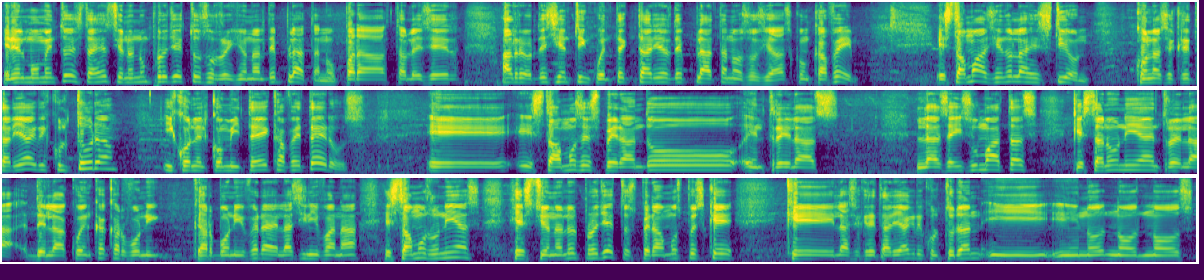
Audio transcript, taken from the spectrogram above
En el momento se está gestionando un proyecto subregional de plátano para establecer alrededor de 150 hectáreas de plátano asociadas con café. Estamos haciendo la gestión con la Secretaría de Agricultura y con el Comité de Cafeteros. Eh, estamos esperando entre las las seis sumatas que están unidas dentro de la, de la cuenca carbonífera de la Sinifaná, estamos unidas gestionando el proyecto. Esperamos pues que, que la Secretaría de Agricultura y, nos,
